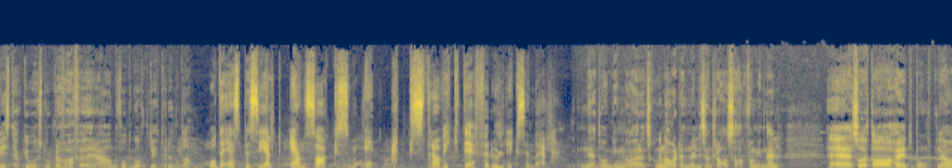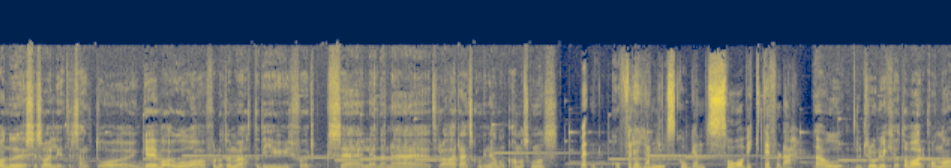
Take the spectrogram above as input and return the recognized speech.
visste jeg jo ikke hvor stort det var før jeg hadde fått gått litt rundt. da. Og det er spesielt én sak som er ekstra viktig for Ulrik sin del. Nedhogging av regnskogen har vært en veldig sentral sak for min del. Eh, så et av høydepunktene, og det jeg synes var veldig interessant og gøy, var jo å få lov til å møte de urfolkslederne fra regnskogen i Amazonas. Men hvorfor er regnskogen så viktig for deg? Det er jo utrolig viktig å ta vare på den nå,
